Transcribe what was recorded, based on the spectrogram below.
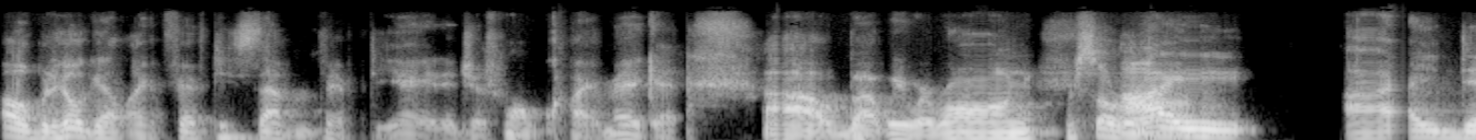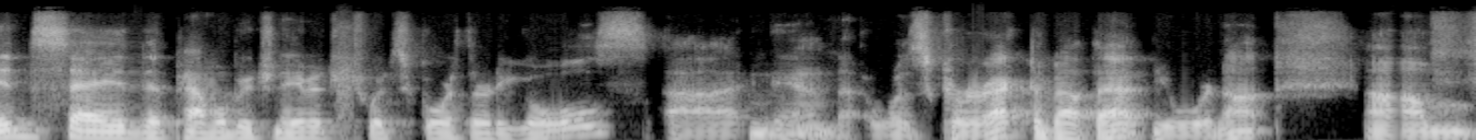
oh, but he'll get like 57, 58. It just won't quite make it. Uh, but we were wrong. We're so wrong. I I did say that Pavel Buchnevich would score 30 goals uh, mm-hmm. and was correct about that. You were not. Um,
